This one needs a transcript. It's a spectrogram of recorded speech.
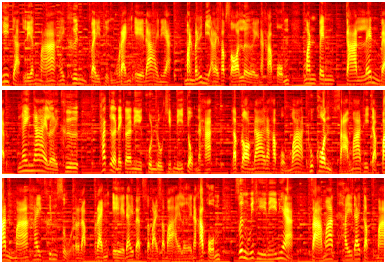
ที่จะเลี้ยงม้าให้ขึ้นไปถึงแรงค์ A ได้เนี่ยมันไม่ได้มีอะไรซับซ้อนเลยนะครับผมมันเป็นการเล่นแบบง่าย ๆเลยคือ ถ้าเกิดในกรณีคุณดูคลิปนี้จบนะฮะ รับรองได้นะครับผมว่าทุกคนสามารถที่จะปั้นม้าให้ขึ้นสู่ระดับแรง A ได้แบบสบายๆเลยนะครับผมซึ่งวิธีนี้เนี่ยสามารถใช้ได้กับม้า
